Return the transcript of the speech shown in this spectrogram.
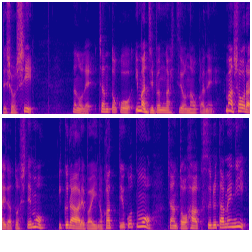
でしょうしなのでちゃんとこう今自分が必要なお金まあ将来だとしてもいくらあればいいのかっていうこともちゃんと把握するために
